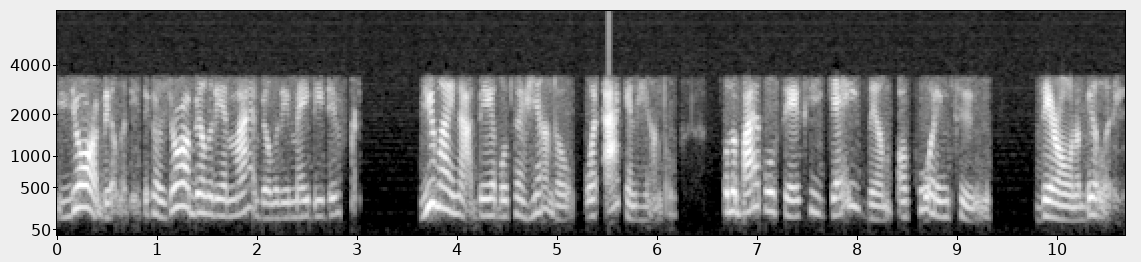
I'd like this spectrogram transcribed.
your ability because your ability and my ability may be different. You might not be able to handle what I can handle. Well, the Bible says He gave them according to their own ability.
